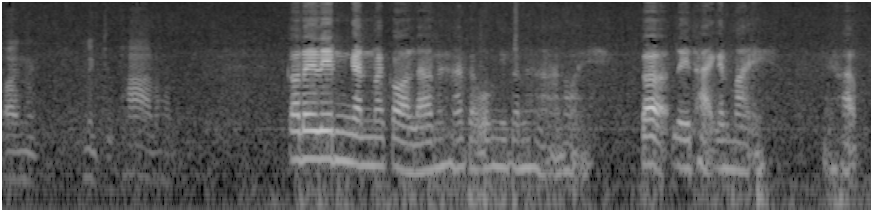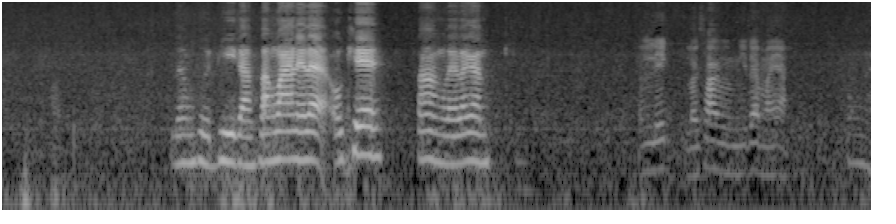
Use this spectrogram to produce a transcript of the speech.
เอ่อหนึ่งหนึ่งจุดห้านะครับก็ได้เล่นกันมาก่อนแล้วนะฮะแต่ว่ามีปัญหาหน่อย ก็เลยถ่ายกันใหม่นะครับ เรื่องพื้นที่การสร้างบ้านนี่แหละ โอเค สร้างเลยแล้วกันอันเล็กเราสร้างตรงนี้ได้ไหมอะตรงไหน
